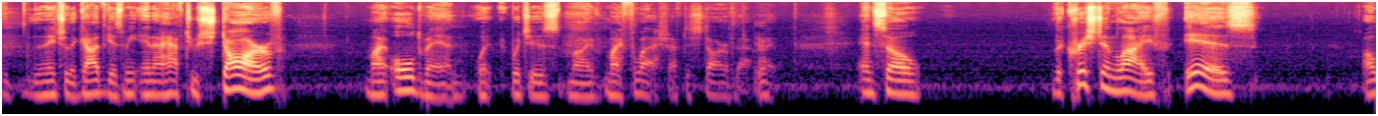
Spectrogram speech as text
the, the nature that God gives me, and I have to starve my old man, whi- which is my my flesh. I have to starve that, Yeah. right? And so, the Christian life is a,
